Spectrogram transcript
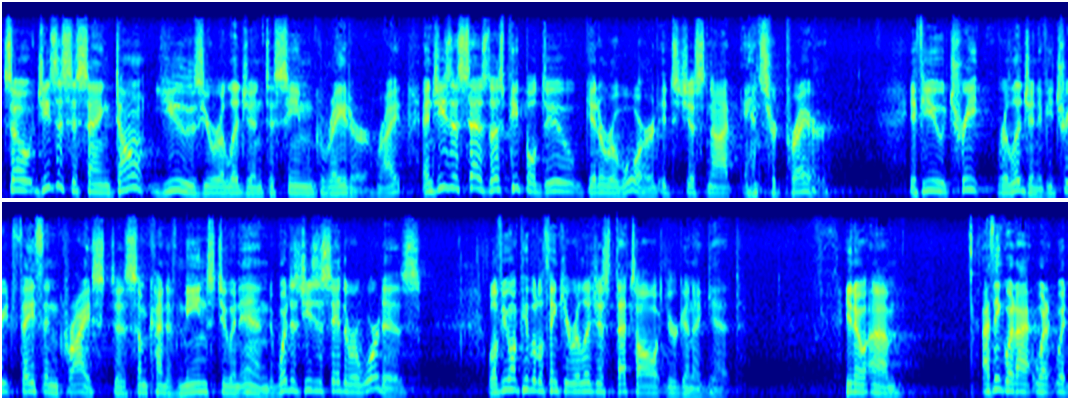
So Jesus is saying, don't use your religion to seem greater, right? And Jesus says those people do get a reward, it's just not answered prayer. If you treat religion, if you treat faith in Christ as some kind of means to an end, what does Jesus say the reward is? Well, if you want people to think you're religious, that's all you're going to get. You know, um, I think what, I, what, what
